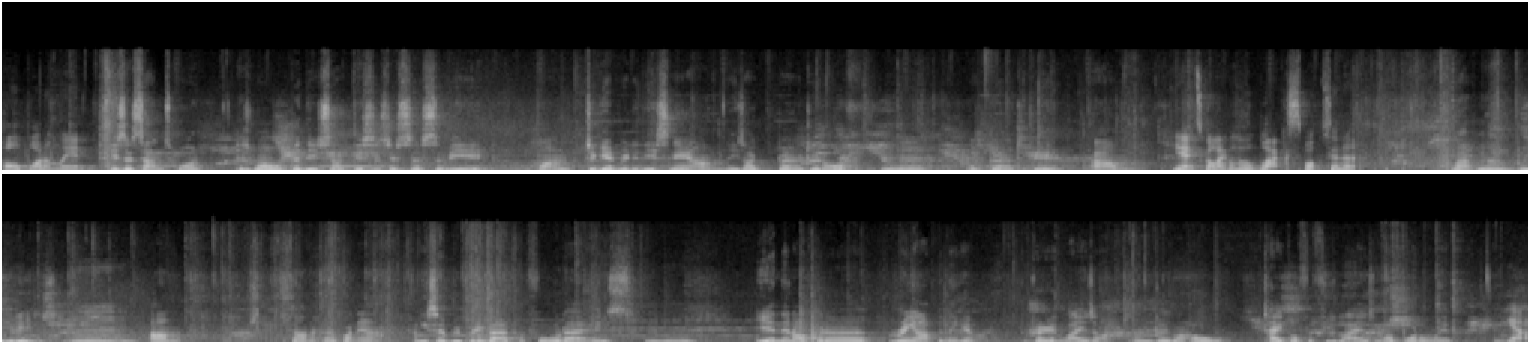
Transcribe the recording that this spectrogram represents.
Whole bottom lip. is a sunspot as well, but this like this is just a severe one. To get rid of this now, he's like burnt it off. Mm-hmm. Like burnt a bit. Um, Yeah, it's got like a little black spots in it. like really weird it is. Um, starting to hurt right now. And he said we're pretty bad for four days. Mm-hmm. Yeah, and then I'll put a ring up and then get go get laser and do my whole take off a few layers on my bottom lip. Yeah.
